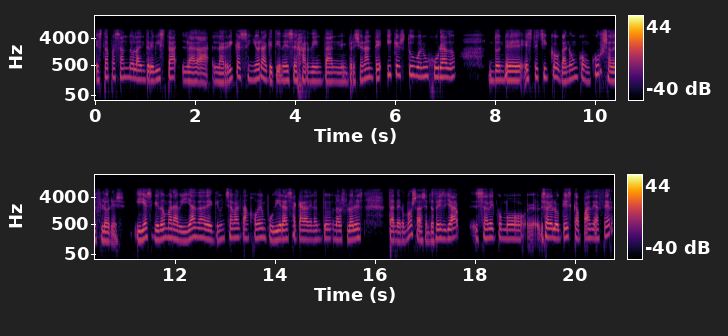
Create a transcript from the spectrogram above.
está pasando la entrevista la, la, rica señora que tiene ese jardín tan impresionante y que estuvo en un jurado donde este chico ganó un concurso de flores y ella se quedó maravillada de que un chaval tan joven pudiera sacar adelante unas flores tan hermosas. Entonces ya sabe cómo, eh, sabe lo que es capaz de hacer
